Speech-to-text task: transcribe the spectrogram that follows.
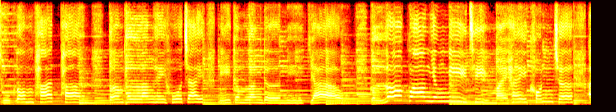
ถูกลมพัดผ่าน เติมพลังให้หัวใจ มีกำลังเดินอีกยาว ก็โลกกว้างยังมีที่ใหม่ให้คนเจอ ไอ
